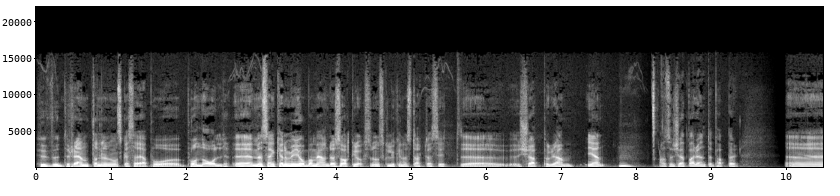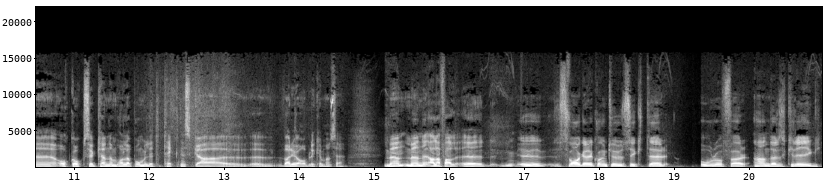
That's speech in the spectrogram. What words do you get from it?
huvudräntan eller vad man ska säga på, på noll. Uh, men sen kan de ju jobba med andra saker också. De skulle kunna starta sitt uh, köpprogram igen. Mm. Alltså köpa räntepapper. Eh, och också kan de hålla på med lite tekniska eh, variabler kan man säga. Men, men i alla fall, eh, svagare konjunkturutsikter, oro för handelskrig,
